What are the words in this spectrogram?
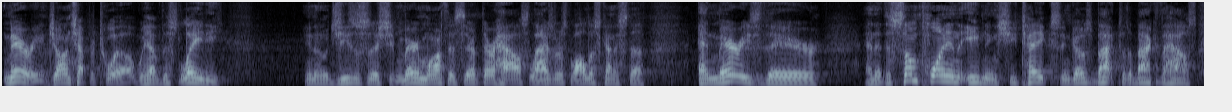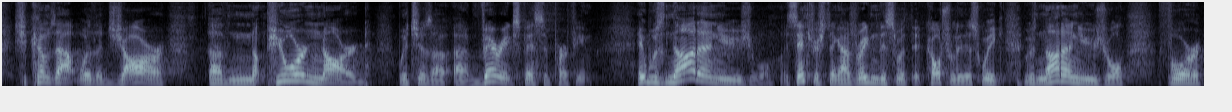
Mary, John chapter 12, we have this lady, you know, Jesus, says, Mary Martha's there at their house, Lazarus, all this kind of stuff. And Mary's there, and at some point in the evening, she takes and goes back to the back of the house. She comes out with a jar of pure nard, which is a, a very expensive perfume. It was not unusual. It's interesting. I was reading this with it culturally this week. It was not unusual for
